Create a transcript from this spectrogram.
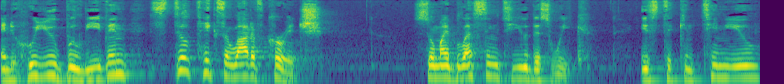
and who you believe in still takes a lot of courage. So, my blessing to you this week is to continue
